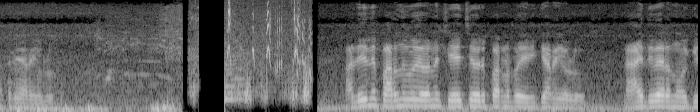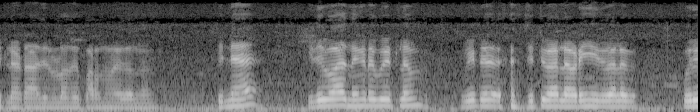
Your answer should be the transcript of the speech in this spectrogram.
അത്രേ അറിയുള്ളൂ. അതിൽ നിന്ന് പറന്നു പോയവനെ ചേച്ചി അവർ പറഞ്ഞപ്പോൾ എനിക്കറിയുള്ളൂ. ഞാൻ ഇതുവരെ നോക്കിയിട്ടില്ല കേട്ടോ അതിലുള്ളത് പറന്നു പോയതൊന്നും. പിന്നെ ഇതുപോലെ നിങ്ങളുടെ വീട്ടിലും വീട്ട് ചുറ്റുപാടിൽ എവിടെയെങ്കിലും ഇതുപോലെ കുരു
